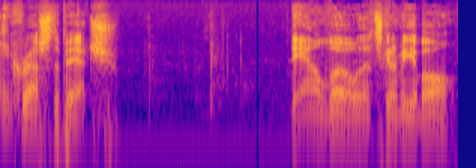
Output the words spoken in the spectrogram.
And crest the pitch. Down low, that's going to be a ball.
